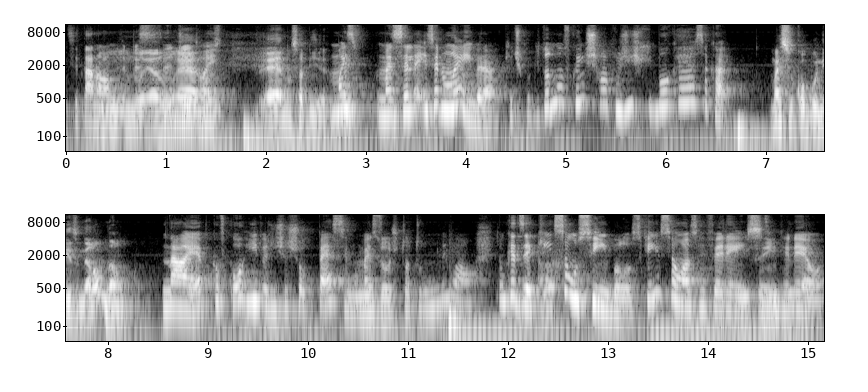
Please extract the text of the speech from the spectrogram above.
citar nome. Não, é, não, é, não, é, não sabia. Mas, mas você, você não lembra? Que, tipo, que todo mundo ficou em choque. Gente, que boca é essa, cara? Mas ficou bonito nela ou não? Na época ficou horrível, a gente achou péssimo, mas hoje tá todo mundo igual. Então, quer dizer, quem ah. são os símbolos? Quem são as referências, Sim. entendeu?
